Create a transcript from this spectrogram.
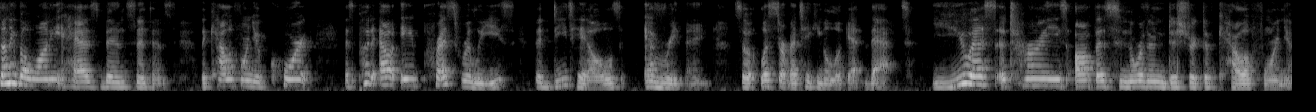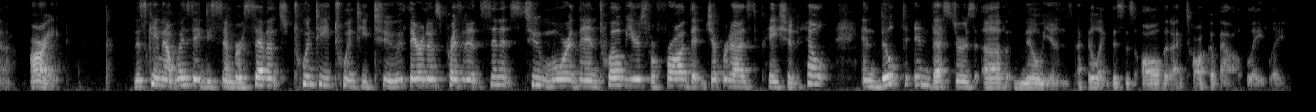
Sunny Balwani has been sentenced. The California court has put out a press release that details everything. So let's start by taking a look at that. U.S. Attorney's Office, Northern District of California. All right. This came out Wednesday, December 7th, 2022. Theranos president sentenced to more than 12 years for fraud that jeopardized patient health and built investors of millions. I feel like this is all that I talk about lately.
